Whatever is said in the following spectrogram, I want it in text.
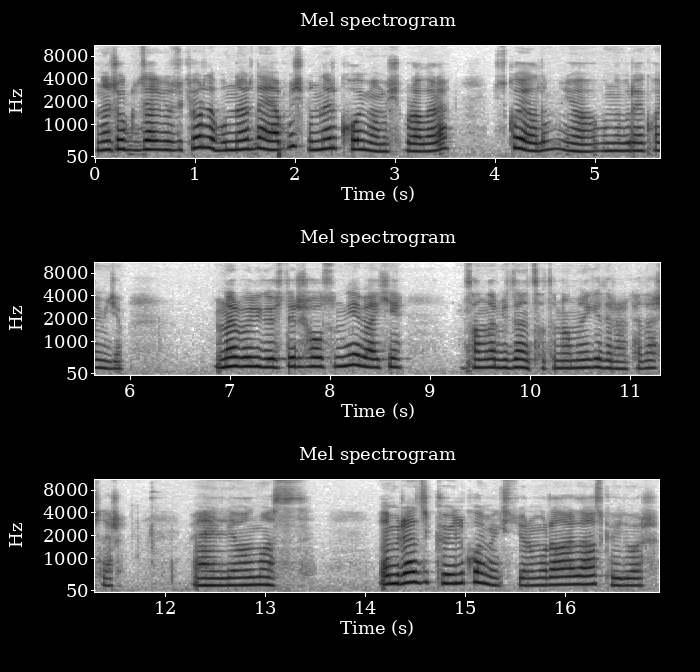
Şunlar çok güzel gözüküyor da bunları da yapmış. Bunları koymamış buralara. Biz koyalım. Ya bunu buraya koymayacağım. Bunlar böyle gösteriş olsun diye belki insanlar bizden satın almaya gelir arkadaşlar. Belli olmaz. Ben birazcık köylü koymak istiyorum. Oralarda az köylü var.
